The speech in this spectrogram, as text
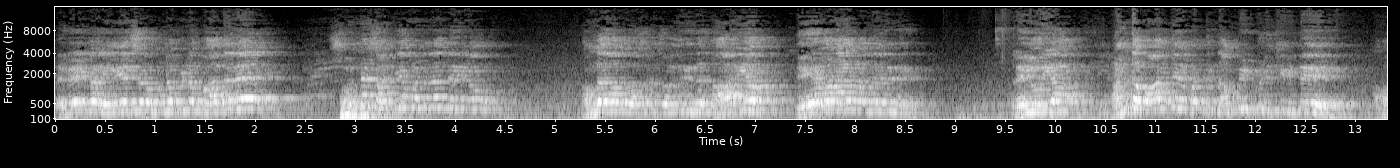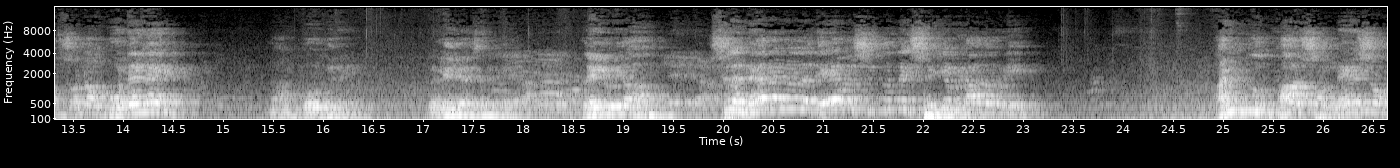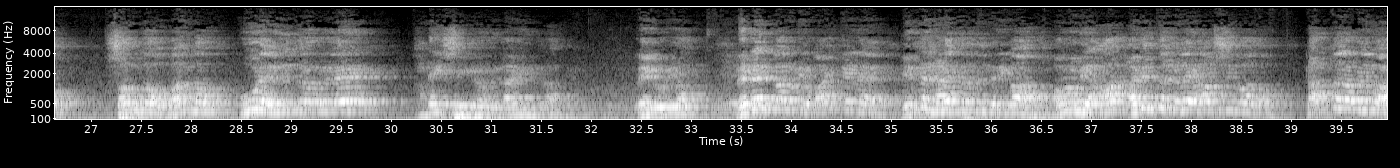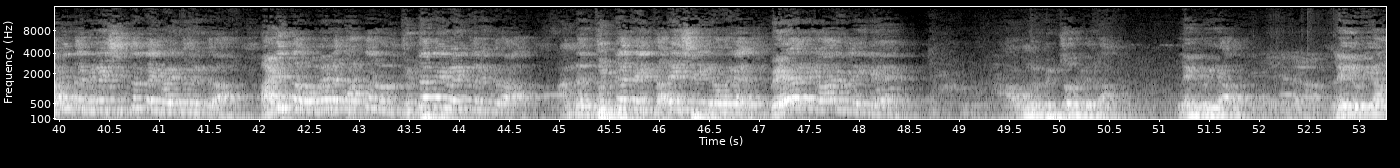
ரெபேக்கால் எலியேசரை முன்ன பின்ன பார்த்ததே. சொன்ன சத்தியம் மட்டும்தான் தெரியும். ஐம்பதாவது வருஷம் சொல்லுது இந்த காரியம் தேவனால் வந்ததுன்னு. லூயா அந்த வார்த்தையை மட்டும் நம்பி பிடிச்சுக்கிட்டு அவன் சொன்ன உடனே நான் போகிறேன். அல்லேலூயா. சில நேரங்களில் தேவ சித்தத்தை செய்ய விடாதபடி அன்பு பாசம் நேசம் சொந்தம் பந்தம் கூட இருக்கிறவர்களே தடை செய்கிறவர்களாக இருக்கிறார்கள். ரெபேக்காவுடைய வாழ்க்கையில என்ன நடக்கிறது தெரியுமா? அவளுடைய ஆ- அடுத்த நிலை ஆசீர்வாதம். கர்த்தர் அவளுக்கு அடுத்த நிலை சித்தத்தை வைத்திருக்கிறார். அடுத்த அவன் மேல கர்த்தர் ஒரு திட்டத்தை வைத்திருக்கிறார். அந்த திட்டத்தை தடை செய்கிறவர்கள் வேற யாரும் இல்லைங்க. அவங்க பெற்றோர்கள் தான். லேலுயா லேலுயா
